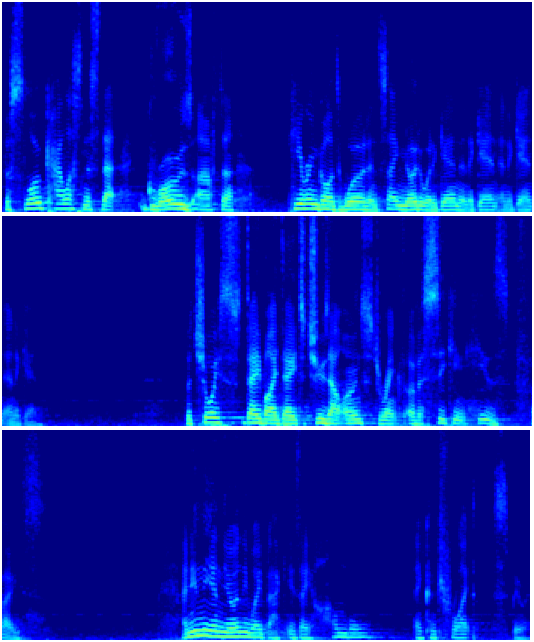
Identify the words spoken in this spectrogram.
The slow callousness that grows after hearing God's word and saying no to it again and again and again and again. The choice day by day to choose our own strength over seeking His face. And in the end, the only way back is a humble and contrite spirit.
